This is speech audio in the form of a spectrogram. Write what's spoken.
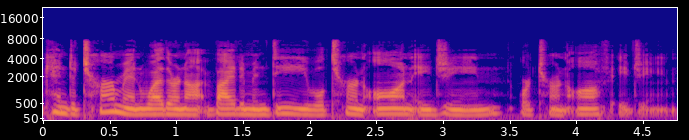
can determine whether or not vitamin D will turn on a gene or turn off a gene.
